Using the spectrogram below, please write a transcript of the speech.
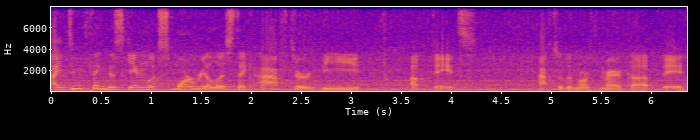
I do think this game looks more realistic after the updates, after the North America update.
